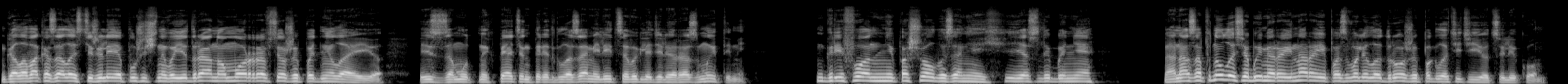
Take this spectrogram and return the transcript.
Голова казалась тяжелее пушечного ядра, но Морра все же подняла ее. Из-за мутных пятен перед глазами лица выглядели размытыми. Грифон не пошел бы за ней, если бы не...» Она запнулась об имя Рейнара и позволила дрожи поглотить ее целиком.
